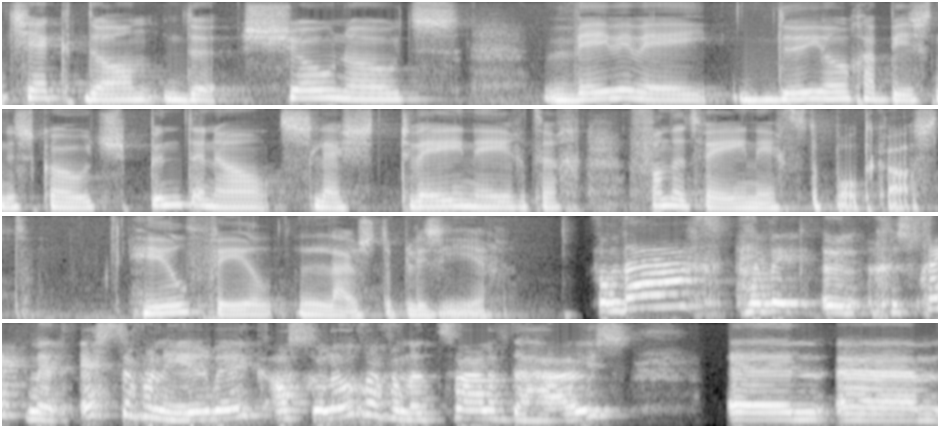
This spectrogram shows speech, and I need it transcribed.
check dan de show notes www.deyogabusinesscoach.nl slash 92 van de 92e podcast. Heel veel luisterplezier. Vandaag heb ik een gesprek met Esther van Heerbeek, astrologe van het 12e huis. En uh,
